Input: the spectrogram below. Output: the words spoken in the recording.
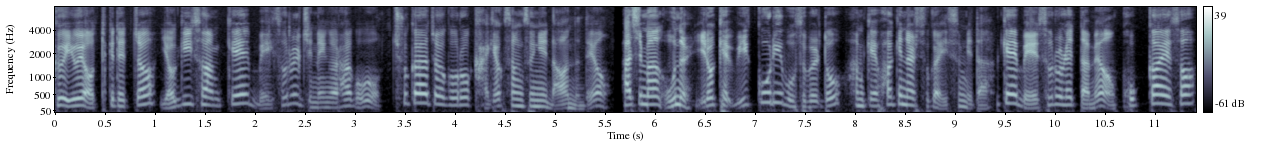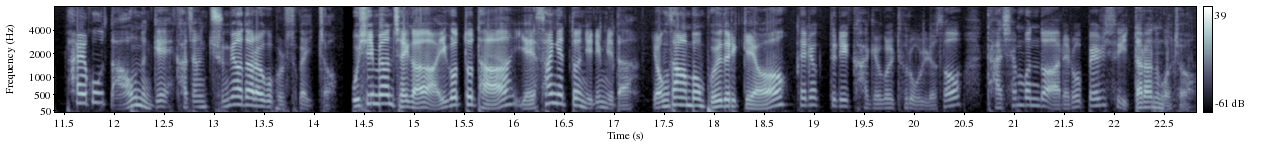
그 이후에 어떻게 됐죠? 여기서 함께 매수를 진행을 하고 추가적으로 가격 상승이 나왔는데요. 하지만 오늘 이렇게 윗꼬리 모습을 또 함께 확인할 수가 있습니다. 함께 매수를 했다면 고가에서 팔고 나오는 게 가장 중요하다라고 볼 수가 있죠. 보시면 제가 이것도 다 예상했던 일입니다. 영상 한번 보여드릴게요. 세력들이 가격을 들어 올려서 다시 한 번 더 아래로 뺄 수 있다라는 거죠.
